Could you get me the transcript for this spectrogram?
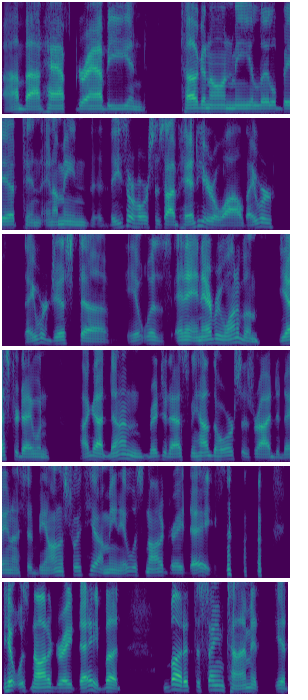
uh, about half grabby and tugging on me a little bit and and I mean these are horses I've had here a while they were they were just uh it was and and every one of them yesterday when I got done, Bridget asked me how'd the horses ride today, and I said, "Be honest with you, I mean, it was not a great day. It was not a great day, but but at the same time, it it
